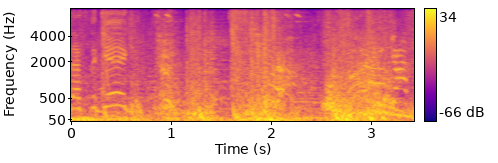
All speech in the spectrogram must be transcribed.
That's the gig. You got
